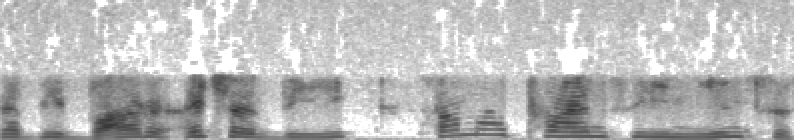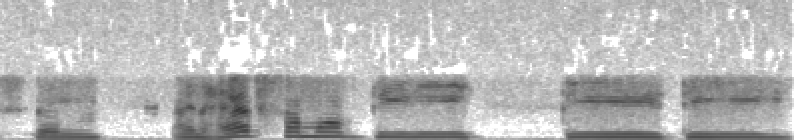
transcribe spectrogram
that the virus, HIV somehow primes the immune system and have some of the the the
